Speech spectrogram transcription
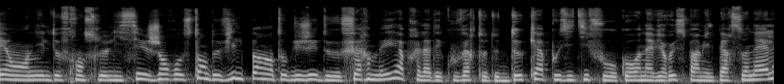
Et en Ile-de-France, le lycée Jean Rostand de Villepin est obligé de fermer après la découverte de deux cas positifs au coronavirus parmi le personnel.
